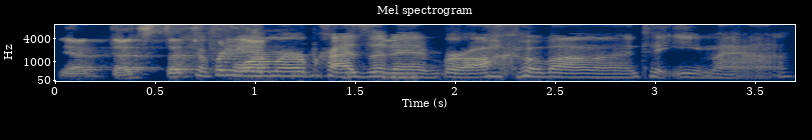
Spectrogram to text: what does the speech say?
yeah. That's that's pretty. former president Barack Obama to eat my ass.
